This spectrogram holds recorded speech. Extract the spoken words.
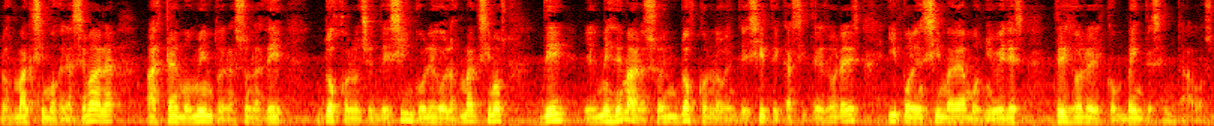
los máximos de la semana, hasta el momento en las zonas de 2,85, luego los máximos del el mes de marzo en 2,97, casi 3 dólares, y por encima de ambos niveles 3 dólares con 20 centavos.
